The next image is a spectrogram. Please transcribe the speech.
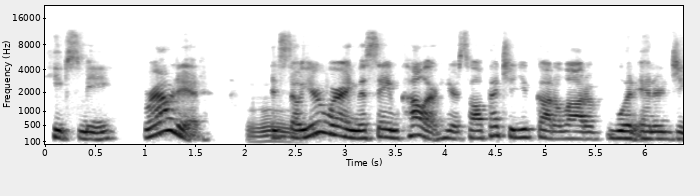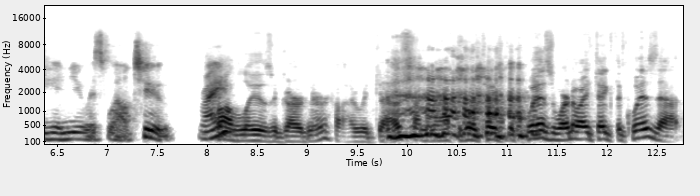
keeps me grounded. Mm. And so mm. you're wearing the same color here. So I'll bet you you've got a lot of wood energy in you as well, too, right? Probably as a gardener, I would guess. I'm gonna have to go take the quiz. Where do I take the quiz at?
